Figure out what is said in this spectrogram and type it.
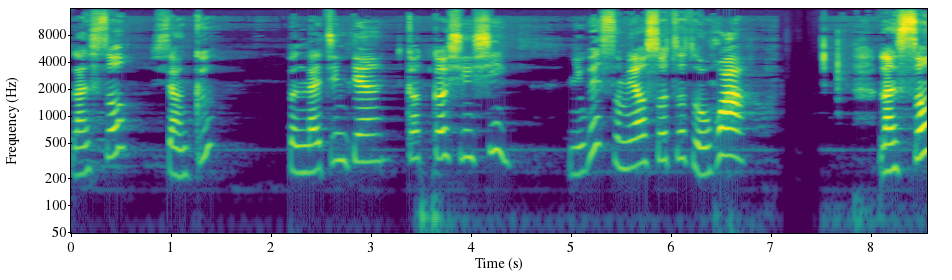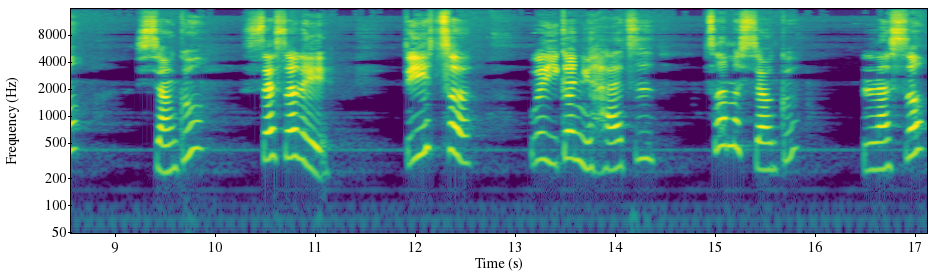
蓝瘦香菇。本来今天高高兴兴，你为什么要说这种话？蓝瘦香菇在这里。第一次为一个女孩子这么香菇，蓝瘦，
